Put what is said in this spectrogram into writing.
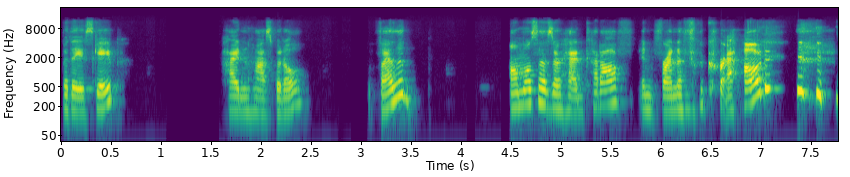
but they escape, hide in hospital. Violet almost has her head cut off in front of a crowd.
